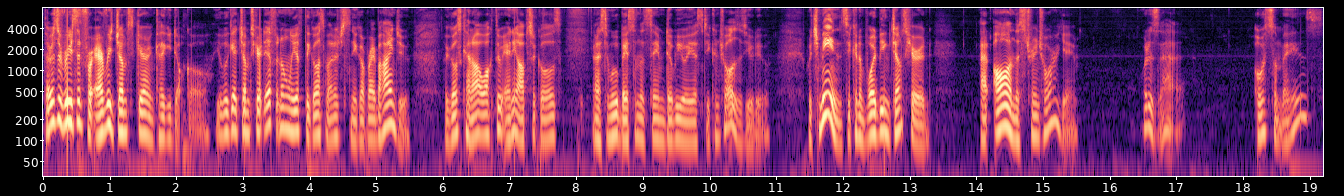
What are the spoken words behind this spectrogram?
There's a reason for every jump scare in Kagidoko. You will get jump scared if and only if the ghost manages to sneak up right behind you. The ghost cannot walk through any obstacles and has to move based on the same WASD controls as you do. Which means you can avoid being jump scared at all in this strange horror game. What is that? Oh, it's a maze?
